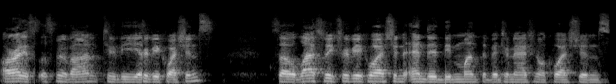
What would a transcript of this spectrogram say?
All right, let's move on to the uh, trivia questions. So last week's trivia question ended the month of international questions.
